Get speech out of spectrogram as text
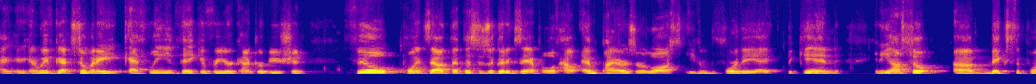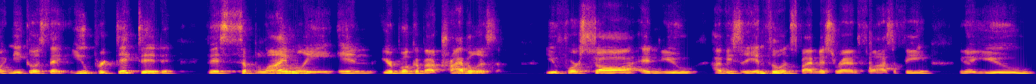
And we've got so many. Kathleen, thank you for your contribution. Phil points out that this is a good example of how empires are lost even before they uh, begin. And he also um, makes the point, Nikos, that you predicted this sublimely in your book about tribalism. You foresaw, and you obviously influenced by Miss Rand's philosophy. You know, you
